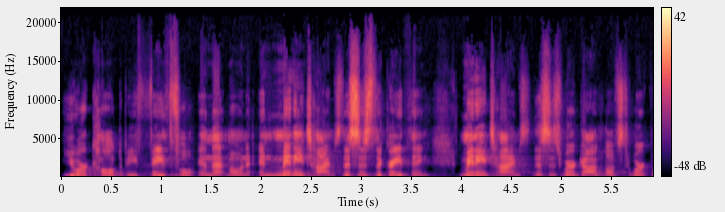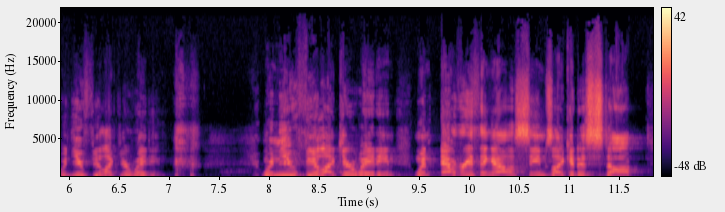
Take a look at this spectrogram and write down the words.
you are called to be faithful in that moment. And many times, this is the great thing, many times, this is where God loves to work when you feel like you're waiting. when you feel like you're waiting, when everything else seems like it has stopped,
